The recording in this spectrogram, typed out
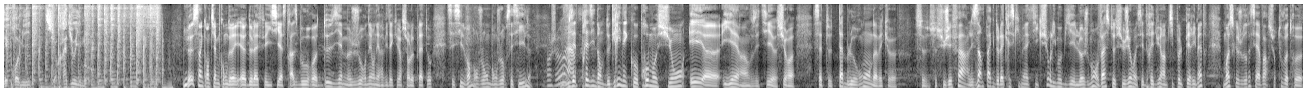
et promis sur Radio Imo. Le 50e congrès euh, de la FPI ici à Strasbourg, deuxième journée, on est ravi d'accueillir sur le plateau Cécile Vendonjon. Bonjour Cécile. Bonjour. Vous êtes présidente de Green Eco Promotion et euh, hier hein, vous étiez euh, sur cette table ronde avec euh, ce, sujet phare, les impacts de la crise climatique sur l'immobilier et le logement. Vaste sujet, on va essayer de réduire un petit peu le périmètre. Moi, ce que je voudrais, c'est avoir surtout votre,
